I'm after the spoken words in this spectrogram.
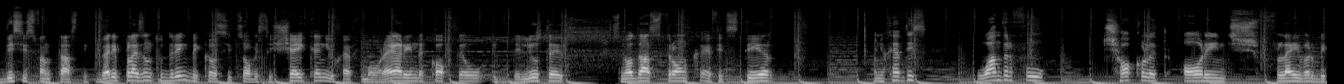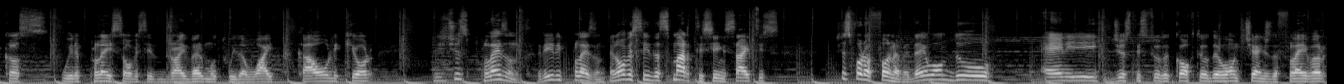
This is fantastic. Very pleasant to drink because it's obviously shaken. You have more air in the cocktail. It's diluted. It's not that strong if it's stirred. And you have this wonderful chocolate orange flavor because we replace obviously the dry vermouth with a white cacao liqueur. It's just pleasant, really pleasant. And obviously the Smarties inside is just for the fun of it. They won't do any justice to the cocktail. They won't change the flavor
